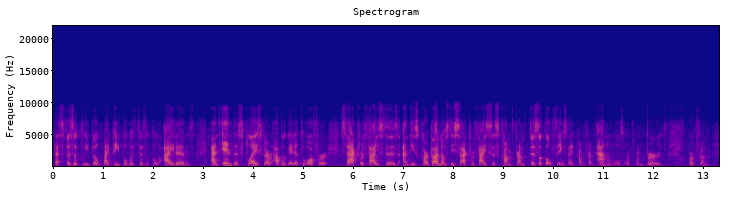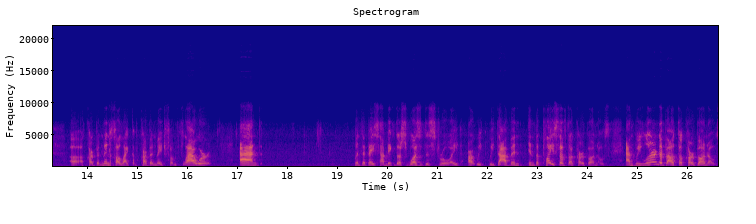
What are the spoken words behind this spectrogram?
that's physically built by people with physical items. And in this place, we're obligated to offer sacrifices, and these karbanos, these sacrifices come from physical things. They come from animals or from birds or from a karban mincha, like a karban made from flour. And when the Beis Hamikdash was destroyed, uh, we, we daven in the place of the karbanos, and we learn about the karbanos.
